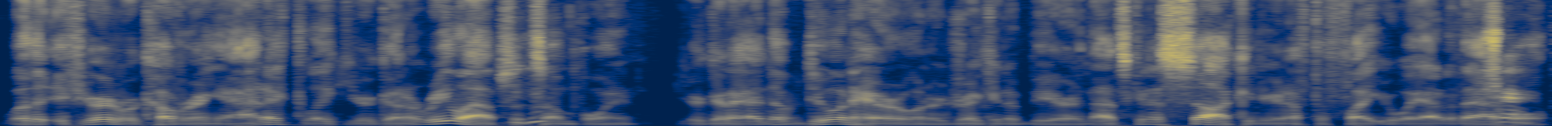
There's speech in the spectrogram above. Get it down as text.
Whether if you're a recovering addict, like you're gonna relapse at mm-hmm. some point. You're gonna end up doing heroin or drinking a beer, and that's gonna suck, and you're gonna have to fight your way out of that Sure. hole.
